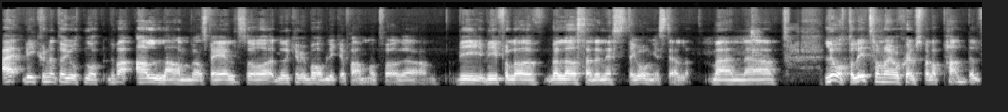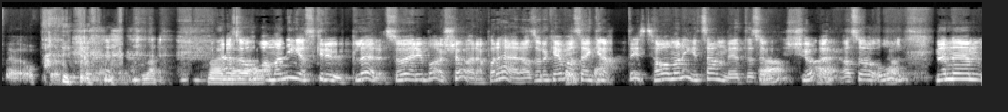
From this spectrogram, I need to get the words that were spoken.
nej, vi kunde inte ha gjort något, det var alla andras fel, så nu kan vi bara blicka framåt för eh, vi, vi får lö väl lösa det nästa gång istället. Men eh, Låter lite som när jag själv spelar paddel också. men, men, alltså, har man inga skrupler så är det bara att köra på det här. Alltså, då kan jag bara säga grattis. Har man inget samvete så ja, kör. Alltså, oh. Men eh,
